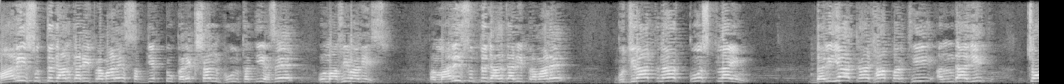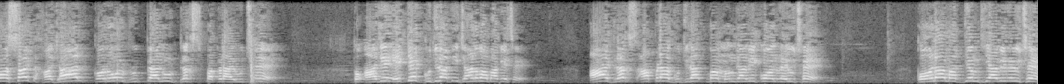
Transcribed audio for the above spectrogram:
મારી શુદ્ધ જાણકારી પ્રમાણે સબ્જેક્ટ ટુ કરેક્શન ભૂલ થતી હશે, હું માફી માંગીશ. પણ મારી શુદ્ધ જાણકારી પ્રમાણે ગુજરાતના કોસ્ટલાઇન દરિયાકાંઠા પરથી અંદાજિત ચોસઠ હજાર કરોડ રૂપિયાનું ડ્રગ્સ પકડાયું છે. તો આજે એક એક ગુજરાતી જાણવા માંગે છે, આ ડ્રગ્સ આપણા ગુજરાતમાં મંગાવી કોણ રહ્યું છે? કોના માધ્યમથી આવી રહ્યું છે?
